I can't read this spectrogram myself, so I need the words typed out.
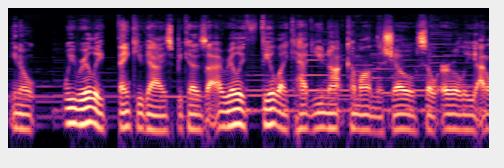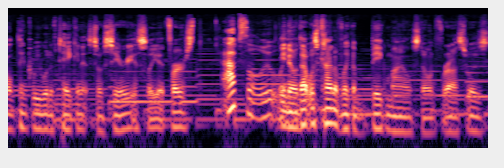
you know, we really thank you guys because I really feel like had you not come on the show so early, I don't think we would have taken it so seriously at first. Absolutely. You know, that was kind of like a big milestone for us was,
